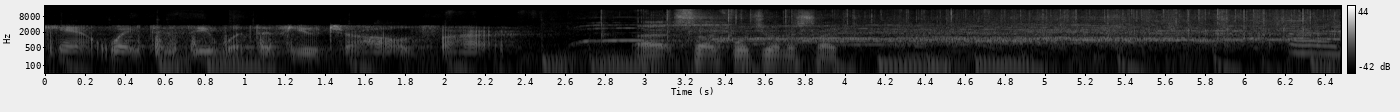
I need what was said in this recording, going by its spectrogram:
can't wait to see what the future holds for her. Uh, Sophie, what do you want to say? Um,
